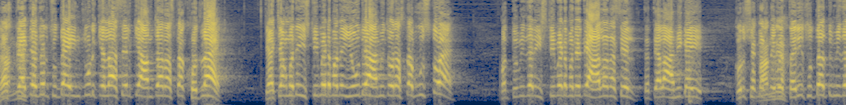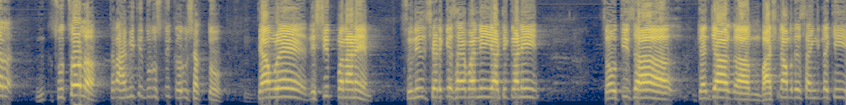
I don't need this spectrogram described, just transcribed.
रस्त्याच्या जर सुद्धा इन्क्लूड केला असेल की आमचा रस्ता खोदलाय त्याच्यामध्ये इस्टिमेटमध्ये येऊ द्या आम्ही तो रस्ता बुजतोय. पण तुम्ही जर इस्टिमेटमध्ये ते आलं नसेल तर त्याला आम्ही काही करू शकत नाही. पण तरी सुद्धा तुम्ही जर सुचवलं तर आम्ही ती दुरुस्ती करू शकतो. त्यामुळे निश्चितपणाने सुनील शेडके साहेबांनी या ठिकाणी चौतीस त्यांच्या भाषणामध्ये सांगितलं की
